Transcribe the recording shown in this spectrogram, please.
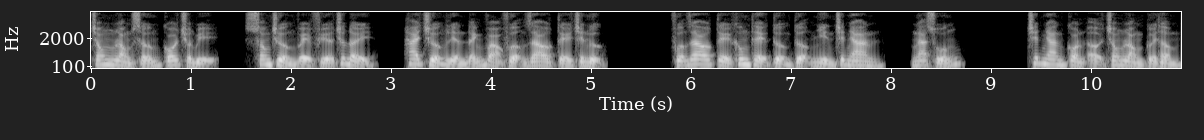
trong lòng sớm có chuẩn bị, song trưởng về phía trước đẩy, hai trưởng liền đánh vào Phượng Giao Tề trên ngực. Phượng Giao Tề không thể tưởng tượng nhìn Chiết Nhan, ngã xuống. Chiết Nhan còn ở trong lòng cười thầm,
